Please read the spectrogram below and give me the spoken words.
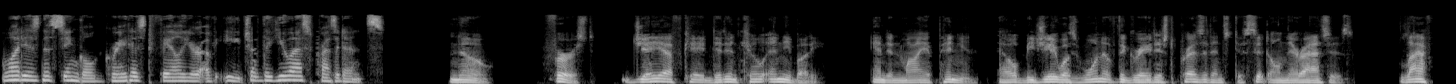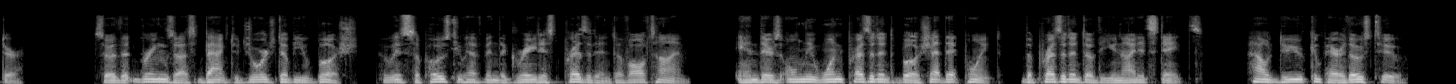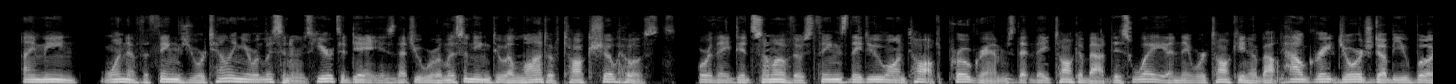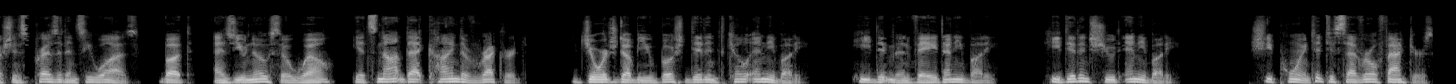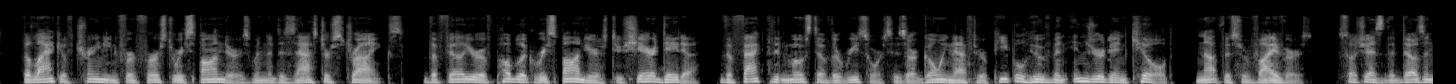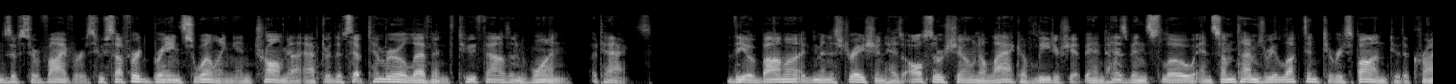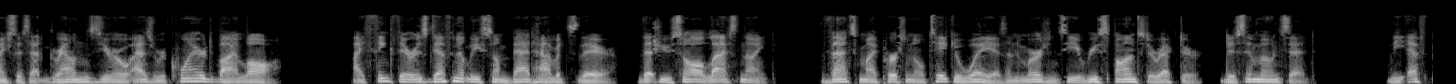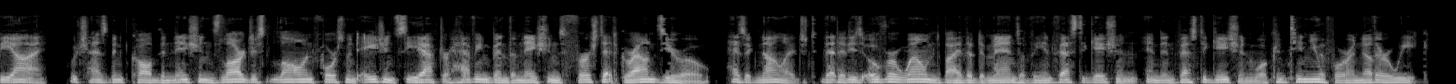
What is the single greatest failure of each of the U.S. presidents? No. First, JFK didn't kill anybody. And in my opinion, LBJ was one of the greatest presidents to sit on their asses. Laughter. So that brings us back to George W. Bush, who is supposed to have been the greatest president of all time. And there's only one President Bush at that point, the President of the United States. How do you compare those two? I mean, one of the things you're telling your listeners here today is that you were listening to a lot of talk show hosts, or they did some of those things they do on talk programs that they talk about this way and they were talking about how great George W. Bush's presidency was, but, as you know so well, it's not that kind of record. George W. Bush didn't kill anybody. He didn't invade anybody. He didn't shoot anybody. She pointed to several factors, the lack of training for first responders when a disaster strikes, the failure of public responders to share data, the fact that most of the resources are going after people who've been injured and killed, not the survivors, such as the dozens of survivors who suffered brain swelling and trauma after the September 11, 2001, attacks. The Obama administration has also shown a lack of leadership and has been slow and sometimes reluctant to respond to the crisis at ground zero as required by law. I think there is definitely some bad habits there, that you saw last night. That's my personal takeaway as an emergency response director, DeSimone said. The FBI, which has been called the nation's largest law enforcement agency after having been the nation's first at Ground Zero, has acknowledged that it is overwhelmed by the demands of the investigation and investigation will continue for another week.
